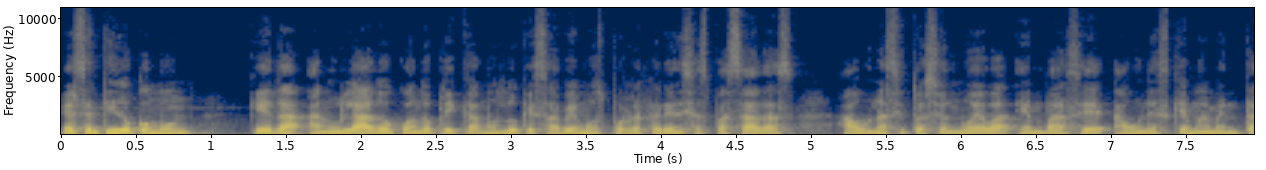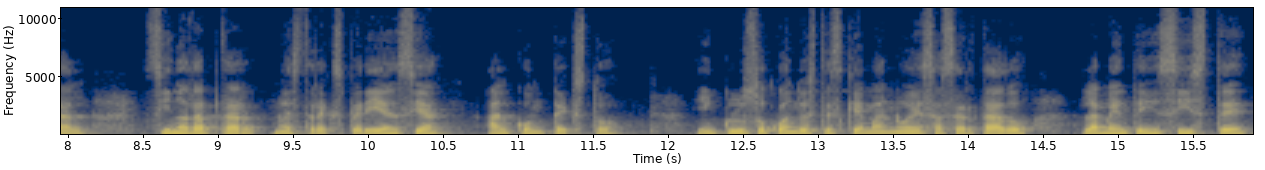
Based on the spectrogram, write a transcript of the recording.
El sentido común queda anulado cuando aplicamos lo que sabemos por referencias pasadas a una situación nueva en base a un esquema mental sin adaptar nuestra experiencia al contexto. Incluso cuando este esquema no es acertado, la mente insiste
